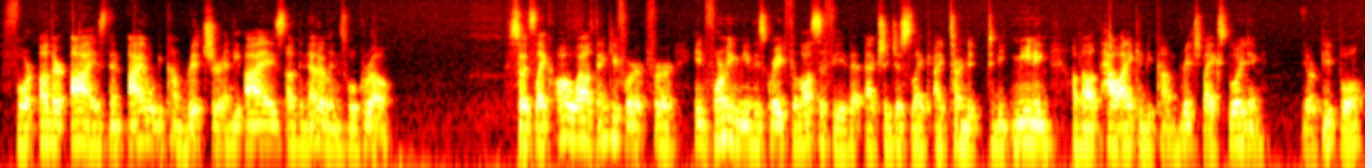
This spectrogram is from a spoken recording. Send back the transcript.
for other eyes, then I will become richer and the eyes of the Netherlands will grow. So it's like, oh wow, thank you for for informing me of this great philosophy that actually just like I turned it to be meaning about how I can become rich by exploiting your people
